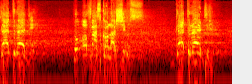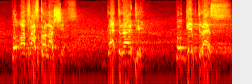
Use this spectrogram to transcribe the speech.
Get ready to offer scholarships. Get ready to offer scholarships. Get ready to give dress.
